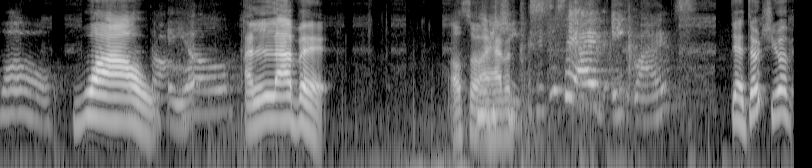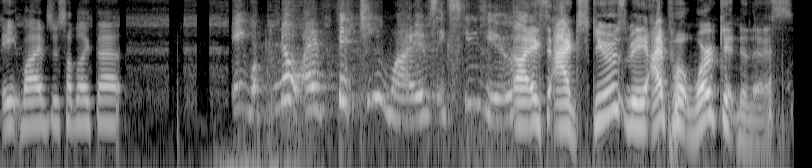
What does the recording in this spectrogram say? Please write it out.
Whoa. Wow, I love it. Also, I haven't. Did you say I have eight wives? Yeah, don't you have eight wives or something like that? Eight? No, I have fifteen wives. Excuse you. Uh, ex- uh, excuse me, I put work into this.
